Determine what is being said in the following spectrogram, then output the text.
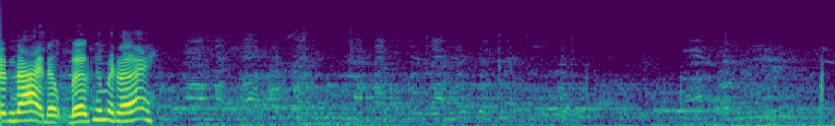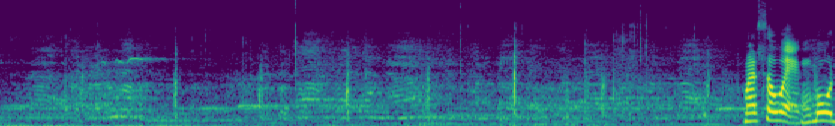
ินได้เดินเดินขึ้นไปเลยมาแสวงบุญ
